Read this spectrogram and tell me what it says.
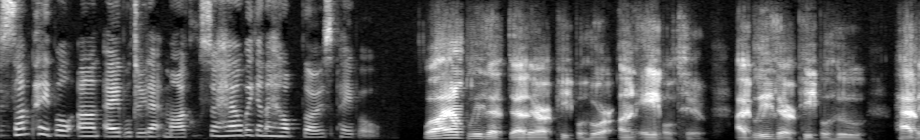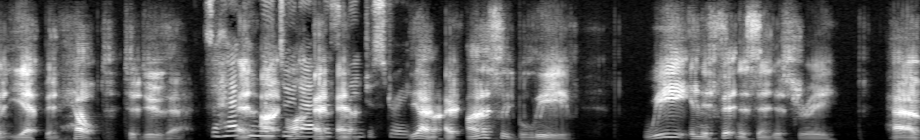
some people aren't able to do that, Michael. So, how are we going to help those people? Well, I don't believe that uh, there are people who are unable to. I believe there are people who haven't yet been helped to do that. So, how can and we do that and, as an industry? Yeah, I honestly believe we in the fitness industry have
